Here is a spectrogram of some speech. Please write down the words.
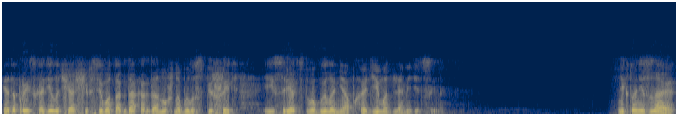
Это происходило чаще всего тогда, когда нужно было спешить, и средство было необходимо для медицины. Никто не знает,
